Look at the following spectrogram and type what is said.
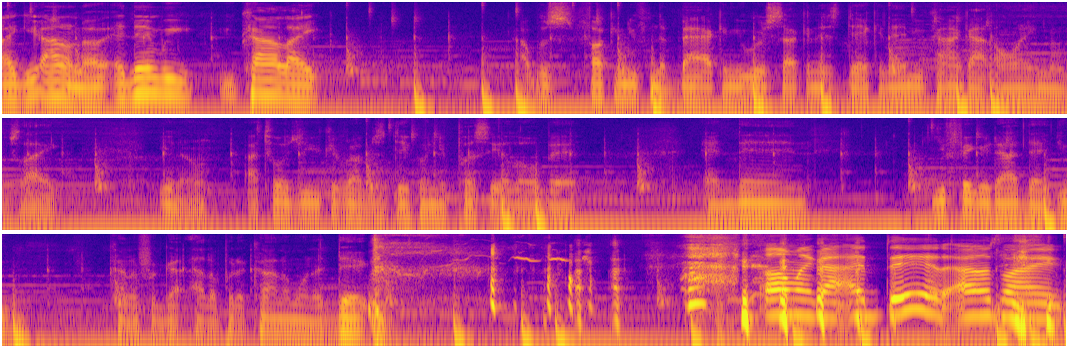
like you, I don't know. And then we, you kind of like, I was fucking you from the back, and you were sucking his dick, and then you kind of got on him and was like, you know, I told you you could rub his dick on your pussy a little bit, and then you figured out that you kind of forgot how to put a condom on a dick. oh my god, I did. I was like,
